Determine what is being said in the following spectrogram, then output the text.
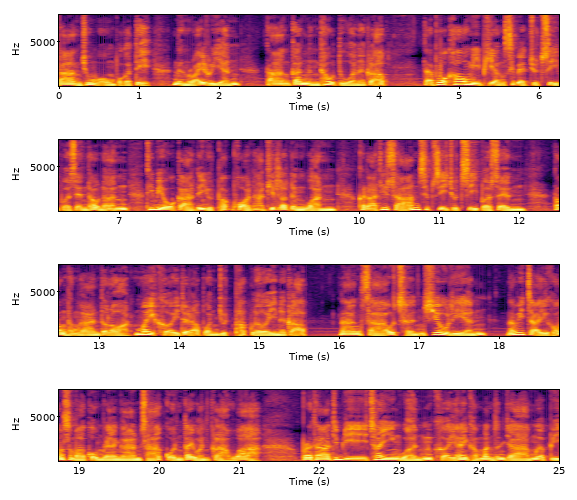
จ้างชั่วโมงปกติ 100 เหรียญ ต่างกันหนึ่งเท่าตัวนะครับ แต่พวกเขามีเพียง 11.4%เท่านั้น ที่มีโอกาสได้หยุดพักผ่อนอาทิตย์ละหนึ่งวัน ขณะที่ 34.4%ต้องทำงานตลอดไม่เคยได้รับวันหยุดพักเลยนะครับ นางสาวเฉินเชี่ยวเหลียน นักวิจัยของสมาคมแรงงานสากลไต้หวันกล่าวว่า ประธานทิบดีไช่ยิงหวนเคยให้คำมั่นสัญญาเมื่อปี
